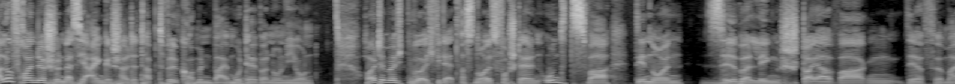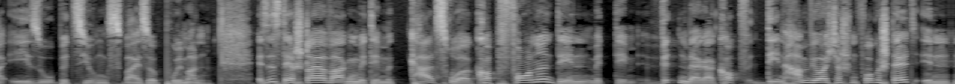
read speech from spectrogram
Hallo Freunde, schön, dass ihr eingeschaltet habt. Willkommen bei Modellbahn Union. Heute möchten wir euch wieder etwas Neues vorstellen und zwar den neuen Silberling Steuerwagen der Firma ESU bzw. Pullmann. Es ist der Steuerwagen mit dem Karlsruher Kopf vorne, den mit dem Wittenberger Kopf, den haben wir euch ja schon vorgestellt in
